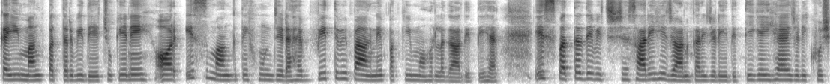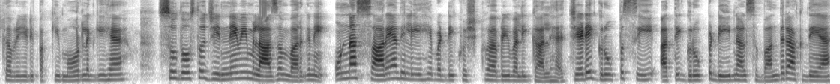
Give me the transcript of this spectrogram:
ਕਈ ਮੰਗ ਪੱਤਰ ਵੀ ਦੇ ਚੁੱਕੇ ਨੇ ਔਰ ਇਸ ਮੰਗ ਤੇ ਹੁਣ ਜਿਹੜਾ ਹੈ ਵਿੱਤ ਵਿਭਾਗ ਨੇ ਪੱਕੀ ਮੋਹਰ ਲਗਾ ਦਿੱਤੀ ਹੈ। ਇਸ ਪੱਤਰ ਦੇ ਵਿੱਚ ਸਾਰੀ ਹੀ ਜਾਣਕਾਰੀ ਜਿਹੜੀ ਦਿੱਤੀ ਗਈ ਹੈ, ਜਿਹੜੀ ਖੁਸ਼ਖਬਰੀ, ਜਿਹੜੀ ਪੱਕੀ ਮੋਹਰ ਲੱਗੀ ਹੈ। ਸੋ ਦੋਸਤੋ, ਜਿੰਨੇ ਵੀ ਮੁਲਾਜ਼ਮ ਵਰਗ ਨੇ, ਉਹਨਾਂ ਸਾਰਿਆਂ ਦੇ ਲਈ ਇਹ ਵੱਡੀ ਖੁਸ਼ਖਬਰੀ ਵਾਲੀ ਗੱਲ ਹੈ। ਜਿਹੜੇ ਗਰੁੱਪ ਸੀ ਅਤੇ ਗਰੁੱਪ ਡੀ ਨਾਲ ਸੰਬੰਧ ਰੱਖਦੇ ਆ,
